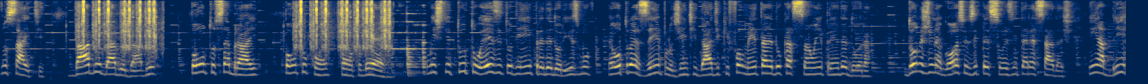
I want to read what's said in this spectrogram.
no site www.sebrae.com.br. O Instituto Êxito de Empreendedorismo é outro exemplo de entidade que fomenta a educação empreendedora. Donos de negócios e pessoas interessadas em abrir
